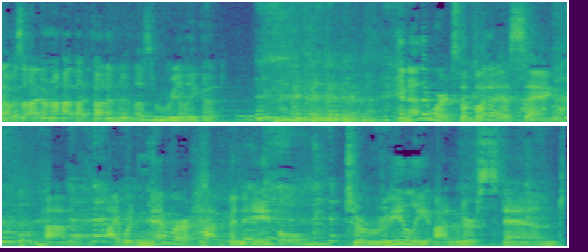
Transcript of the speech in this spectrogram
That was I don't know how that got in there. That's really good. In other words, the Buddha is saying, um, I would never have been able to really understand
